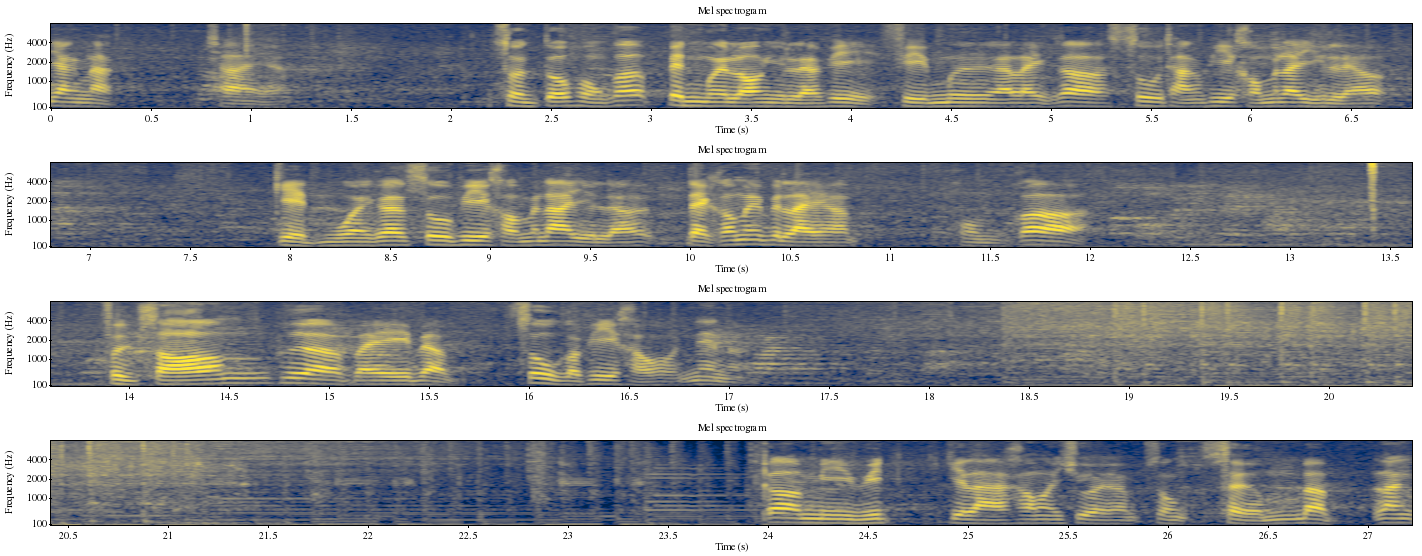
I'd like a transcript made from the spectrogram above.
อย่างหนักใช่ครับส่วนตัวผมก็เป็นมวยรองอยู่แล้วพี่ฝีมืออะไรก็สู้ทางพี่เขาไม่ได้อยู่แล้ว เกรดมวยก็สู้พี่เขาไม่ได้อยู่แล้ว แต่ก็ไม่เป็นไรครับ ผมก็ ฝึกซ้อมเพื่อไปแบบสู้กับพี่เขาแน่นอน ก็มีวิทย์กีฬาเข้ามาช่วยครับส่งเสริมแบบร่าง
